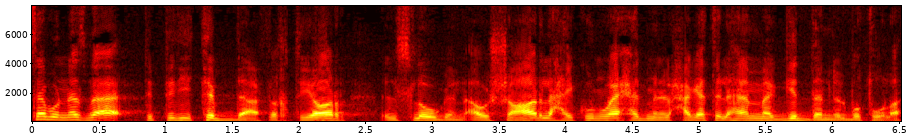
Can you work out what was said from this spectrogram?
سابوا الناس بقى تبتدي تبدع في اختيار ال slogan أو الشعار اللي هيكون واحد من الحاجات الهامة جدا للبطولة.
